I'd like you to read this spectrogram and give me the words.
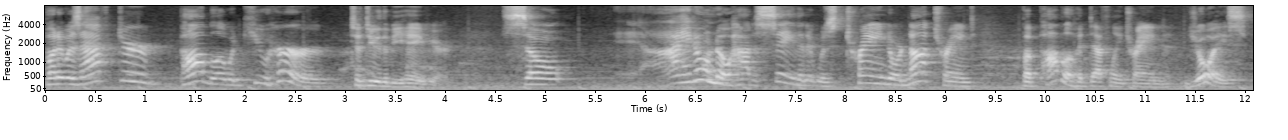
but it was after Pablo would cue her to do the behavior. So I don't know how to say that it was trained or not trained, but Pablo had definitely trained Joyce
